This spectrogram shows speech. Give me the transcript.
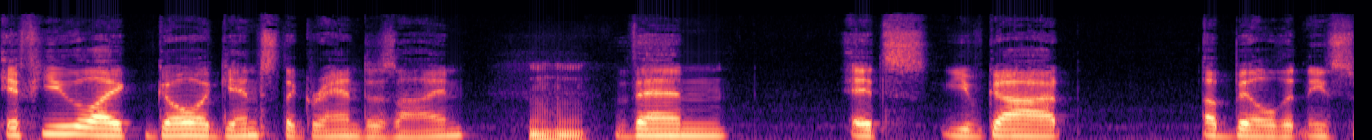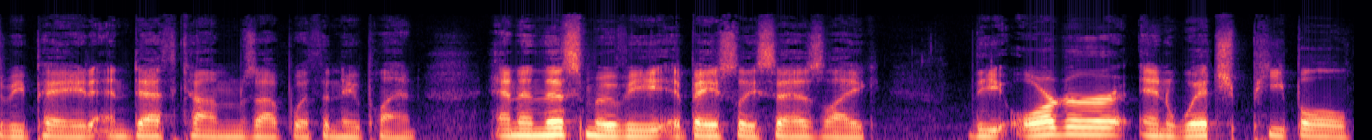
if you like go against the grand design, Mhm. then it's you've got a bill that needs to be paid, and death comes up with a new plan. And in this movie, it basically says like the order in which people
